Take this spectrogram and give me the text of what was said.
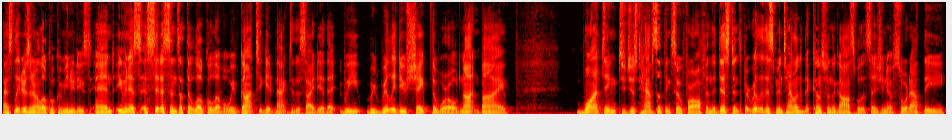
as leaders in our local communities and even as, as citizens at the local level, we've got to get back to this idea that we we really do shape the world not by wanting to just have something so far off in the distance, but really this mentality that comes from the gospel that says, you know, sort out the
